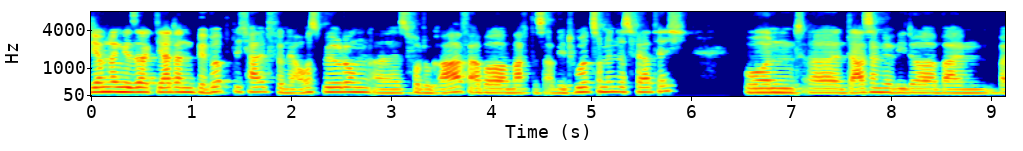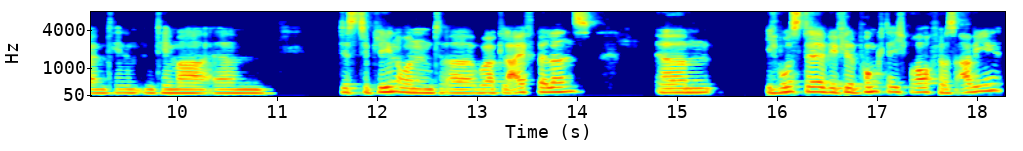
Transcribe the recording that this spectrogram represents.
die haben dann gesagt, ja, dann bewirb dich halt für eine Ausbildung als Fotograf, aber mach das Abitur zumindest fertig. Und äh, da sind wir wieder beim, beim The Thema ähm, Disziplin und äh, Work-Life-Balance. Ähm, ich wusste, wie viele Punkte ich brauche fürs Abi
